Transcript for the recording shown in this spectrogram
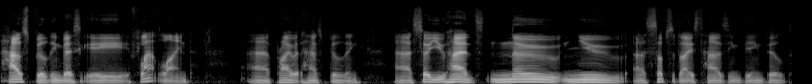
house building basically flatlined, uh, private house building. Uh, so you had no new uh, subsidized housing being built,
